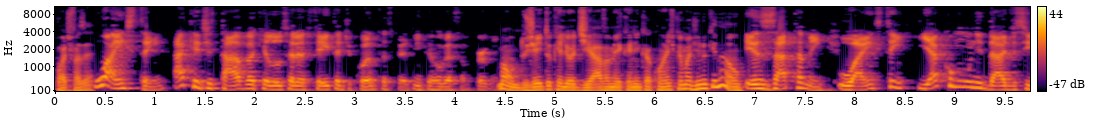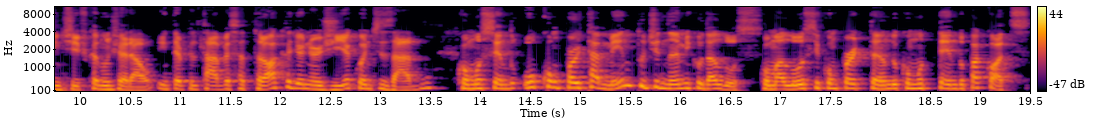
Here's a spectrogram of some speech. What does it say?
Pode fazer. O Einstein acreditava que a luz era feita de quantas, Pedro? Interrogação, pergunta. Bom, do jeito que ele odiava a mecânica quântica, eu imagino que não. Exatamente. O Einstein e a comunidade científica no geral interpretava essa troca de energia quantizada como sendo o comportamento dinâmico da luz, como a luz se comportando como tendo pacotes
